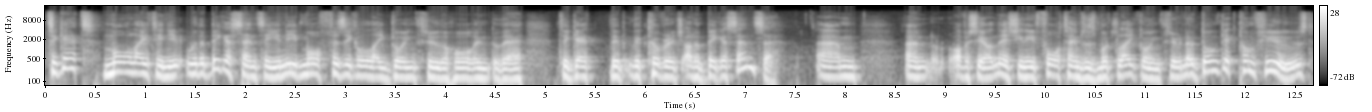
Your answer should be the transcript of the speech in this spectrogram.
to get more light in, with a bigger sensor, you need more physical light going through the hole into there to get the, the coverage on a bigger sensor. Um, and obviously on this, you need four times as much light going through. Now, don't get confused.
